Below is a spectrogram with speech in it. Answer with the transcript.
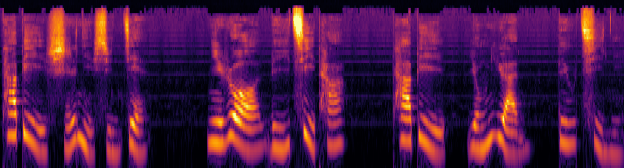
他必使你寻见；你若离弃他，他必永远丢弃你。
